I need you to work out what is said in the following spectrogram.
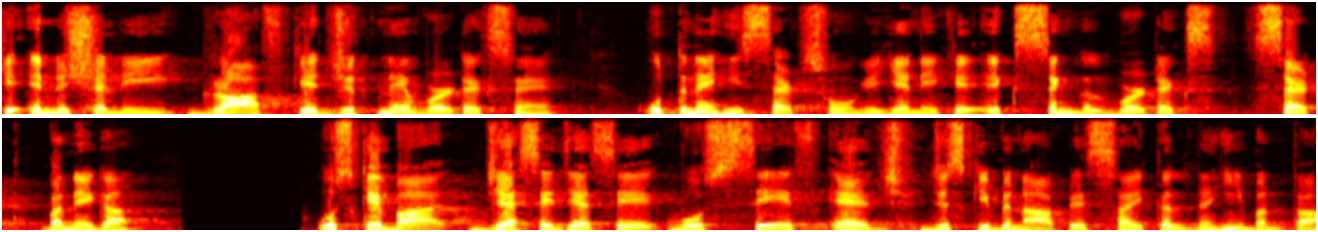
کہ انیشلی گراف کے جتنے ورٹیکس ہیں اتنے ہی سیٹس ہوں گے یعنی کہ ایک سنگل ورٹیکس سیٹ بنے گا اس کے بعد جیسے جیسے وہ سیف ایج جس کی بنا پہ سائیکل نہیں بنتا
